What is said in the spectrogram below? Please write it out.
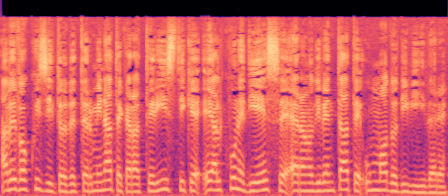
Avevo acquisito determinate caratteristiche e alcune di esse erano diventate un modo di vivere.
